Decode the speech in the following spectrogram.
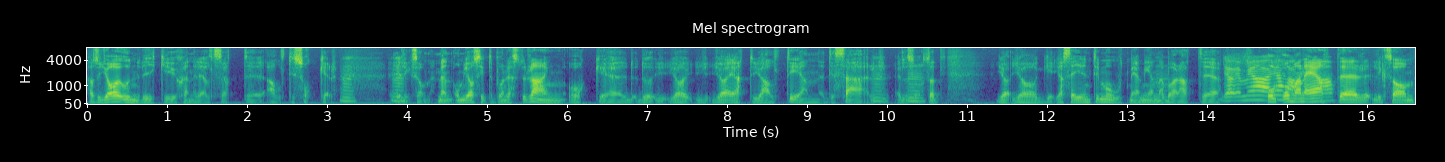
alltså jag undviker ju generellt sett eh, alltid socker. Mm. Eh, mm. Liksom. Men om jag sitter på en restaurang och då, jag, jag äter ju alltid en dessert mm. eller så. Mm. så att jag, jag, jag, säger inte emot men jag menar mm. bara att eh, ja, jag, om, om, man äter ja. liksom,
